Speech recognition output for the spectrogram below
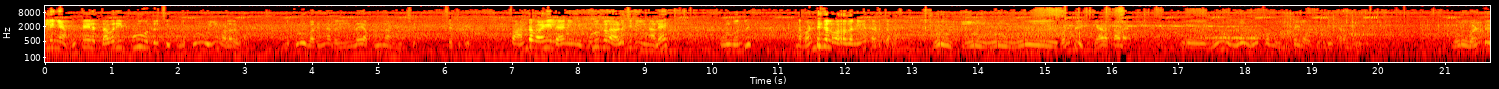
இல்லைங்க முட்டையில் தவறி புழு வந்துருச்சு. அந்த புழுவையும் வளர விடாது. அந்த புழு பார்த்தீங்கன்னா வெள்ளையாக பூஞ்சானம் முடிச்சு செத்து போயிடும். ஸோ அந்த வகையில் நீங்கள் புழுக்களை அழிச்சிட்டிங்கனாலே உங்களுக்கு வந்து இந்த வண்டுகள் வர்றதை நீங்கள் தடுத்துடலாம். ஒரு ஒரு ஒரு ஒரு வண்டு ஏறத்தாழ ஒரு நூறு முதல் நூற்றம்பது முட்டைகளை வைக்கக்கூடிய திறமை ஒரு வண்டு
